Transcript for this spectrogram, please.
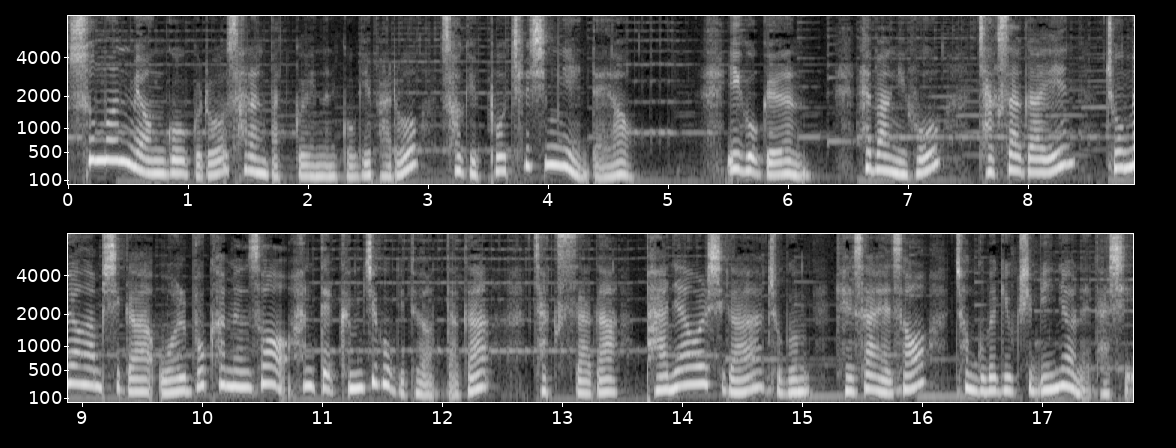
숨은 명곡으로 사랑받고 있는 곡이 바로 서귀포 70리인데요. 이 곡은 해방 이후 작사가인 조명암 씨가 월북하면서 한때 금지곡이 되었다가 작사가 반야월 씨가 조금 개사해서 1962년에 다시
